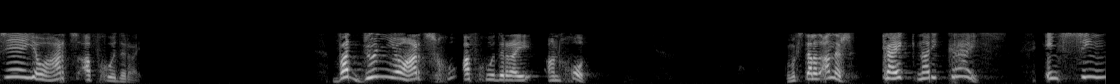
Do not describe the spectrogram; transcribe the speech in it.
sê jou hartsafgodery? Wat doen jou hartsafgodery aan God? Kom ek stel dit anders. Kyk na die kruis en sien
